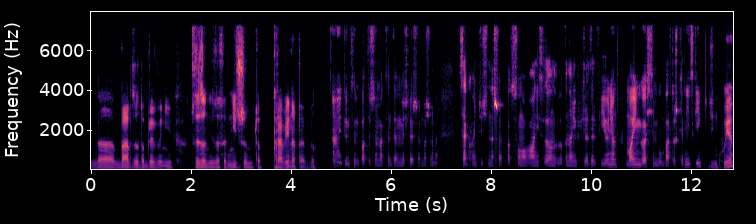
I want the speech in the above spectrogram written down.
na bardzo dobry wynik w sezonie zasadniczym to Prawie na pewno. No i tym sympatycznym akcentem myślę, że możemy zakończyć nasze podsumowanie sezonu w wykonaniu Philadelphia Union. Moim gościem był Bartosz Kiernicki. Dziękuję.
